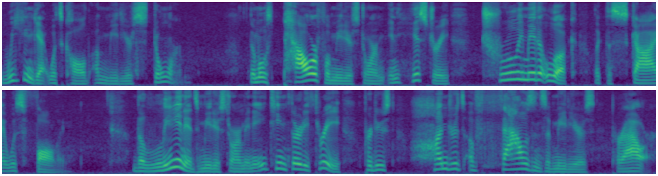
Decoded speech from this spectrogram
we can get what's called a meteor storm. The most powerful meteor storm in history truly made it look like the sky was falling. The Leonids meteor storm in 1833 produced hundreds of thousands of meteors per hour.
